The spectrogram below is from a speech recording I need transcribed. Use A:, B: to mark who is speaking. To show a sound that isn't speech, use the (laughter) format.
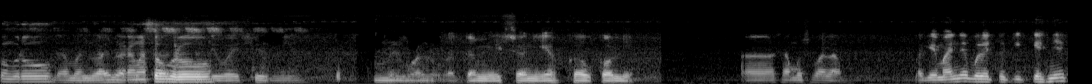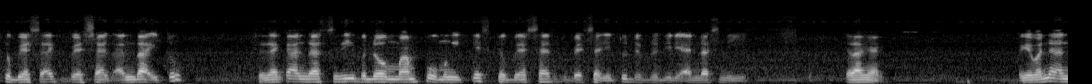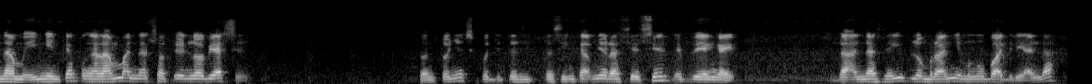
A: Assalamualaikum guru. Masuk guru.
B: misan ya kau kau ni. Uh, sama semalam. Bagaimana boleh terkikisnya kebiasaan-kebiasaan anda itu sedangkan anda sendiri belum mampu mengikis kebiasaan-kebiasaan itu daripada diri anda sendiri. Kelangan. Bagaimana anda menginginkan pengalaman dan sesuatu yang luar biasa. Contohnya seperti tersingkapnya rahsia sir daripada yang gaib. Dan anda sendiri belum berani mengubah diri anda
